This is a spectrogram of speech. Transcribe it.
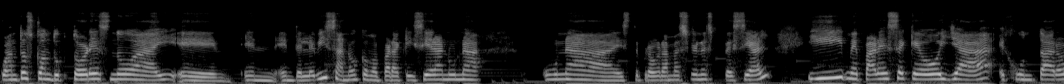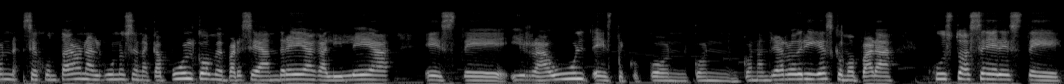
¿cuántos conductores no hay en, en- Televisa, no? Como para que hicieran una, una este, programación especial. Y me parece que hoy ya juntaron, se juntaron algunos en Acapulco, me parece Andrea, Galilea, este, y Raúl, este, co- con, con, con Andrea Rodríguez, como para justo hacer este,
